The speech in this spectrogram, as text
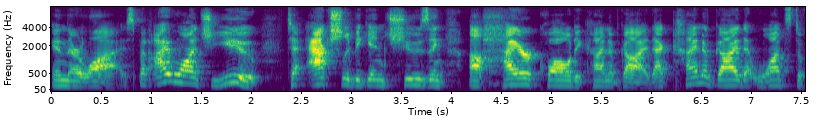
in their lives. But I want you to actually begin choosing a higher quality kind of guy, that kind of guy that wants to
